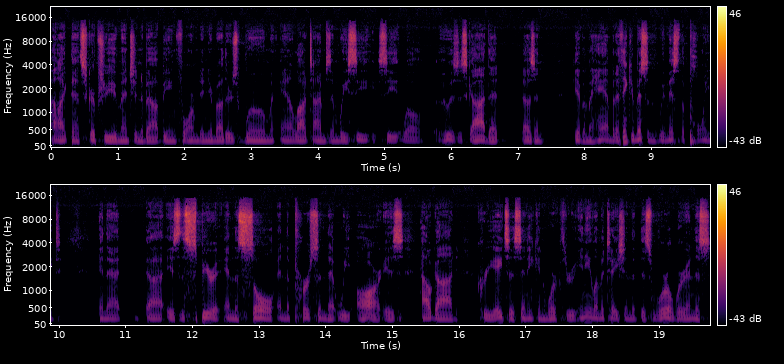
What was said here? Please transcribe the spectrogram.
I like that scripture you mentioned about being formed in your mother's womb. And a lot of times then we see, see well, who is this God that doesn't give him a hand? But I think you're missing, we miss the point in that uh, is the spirit and the soul and the person that we are is how God – creates us and he can work through any limitation that this world we're in this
